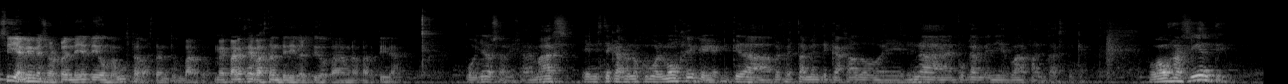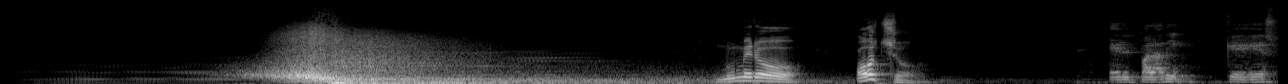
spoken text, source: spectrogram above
Sí, a mí me sorprende, ya te digo, me gusta bastante un bardo. Me parece bastante divertido para una partida. Pues ya lo sabéis. Además, en este caso no es como el monje, que aquí queda perfectamente encajado en una época medieval fantástica. Pues vamos al siguiente. Número 8. El paladín, que es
